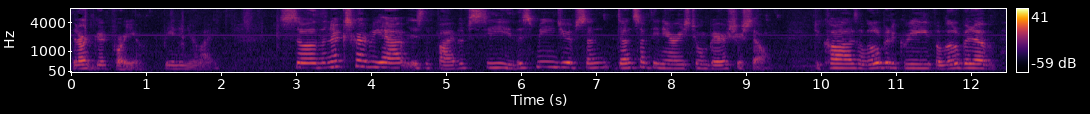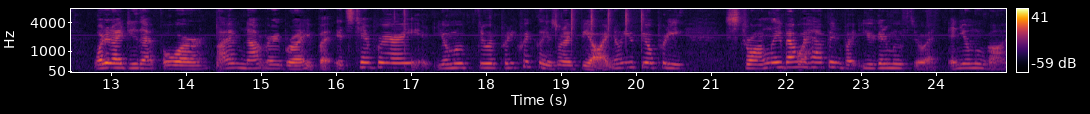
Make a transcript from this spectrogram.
that aren't good for you being in your life. So the next card we have is the Five of Sea. This means you have done something, Aries, to embarrass yourself to cause a little bit of grief, a little bit of what did I do that for? I'm not very bright, but it's temporary. You'll move through it pretty quickly is what I feel. I know you feel pretty strongly about what happened, but you're going to move through it and you'll move on.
